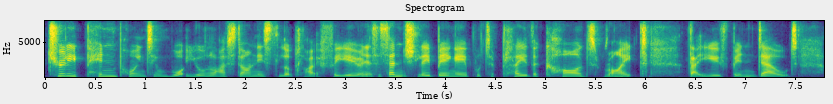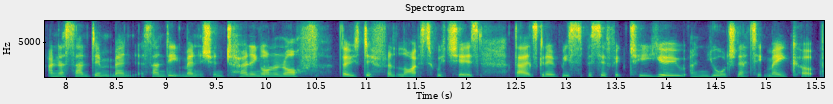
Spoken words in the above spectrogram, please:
truly pinpointing what your lifestyle needs to look like for you. And it's essentially being able to play the cards right that you've been dealt. And as Sandeep mentioned, turning on and off those different light switches that is going to be specific to you and your genetic makeup.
